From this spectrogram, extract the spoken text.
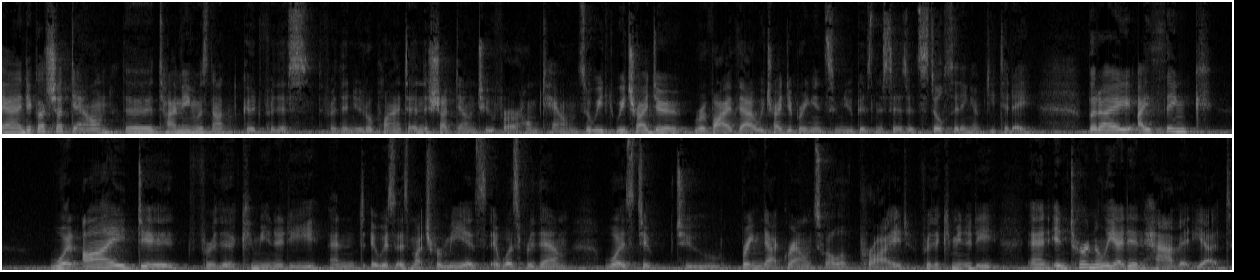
And it got shut down. The timing was not good for this for the noodle plant, and the shutdown too for our hometown. So we we tried to revive that. We tried to bring in some new businesses. It's still sitting empty today, but I I think what I did for the community, and it was as much for me as it was for them, was to to bring that groundswell of pride for the community. And internally, I didn't have it yet,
